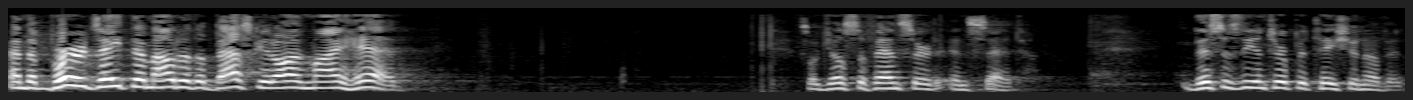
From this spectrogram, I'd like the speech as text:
and the birds ate them out of the basket on my head. So Joseph answered and said, This is the interpretation of it.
